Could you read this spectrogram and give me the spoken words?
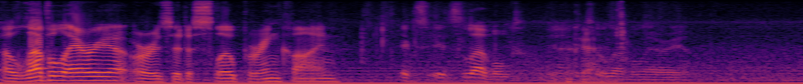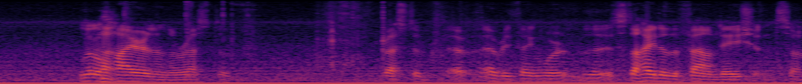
a level area or is it a slope or incline? It's, it's leveled, yeah, it's a level area. A little Uh, higher than the rest of, rest of everything, where, it's the height of the foundation, so.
